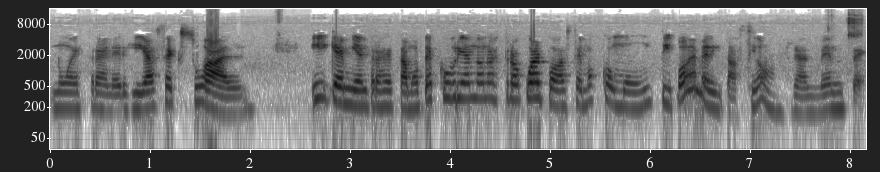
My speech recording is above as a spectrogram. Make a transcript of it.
nuestra energía sexual y que mientras estamos descubriendo nuestro cuerpo hacemos como un tipo de meditación realmente?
